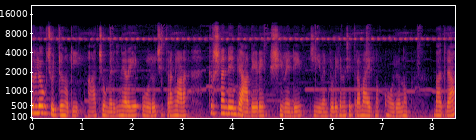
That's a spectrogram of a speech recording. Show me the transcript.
ത്രിലോക് ചുറ്റും നോക്കി. ആ ചുമരിൽ നിറയെ ഓരോ ചിത്രങ്ങളാണ്. കൃഷ്ണന്റെയും രാധയുടെയും ശിവന്റെയും ജീവൻ തുടിക്കുന്ന ചിത്രമായിരുന്നു ഓരോന്നും. ഭദ്ര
